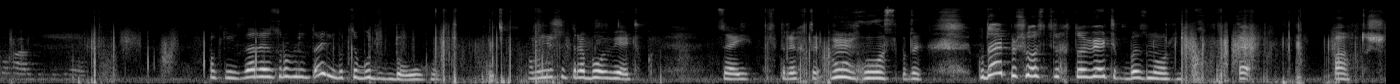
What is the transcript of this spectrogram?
погано зробити. Окей, зараз я зроблю день, бо це буде довго. А мені ще треба овечок. Цей стригти. О, господи. Куди я пішов стригти овечок без ножниць? Е. А, то ж.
